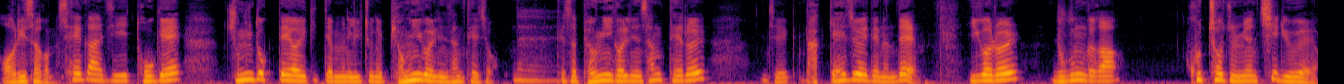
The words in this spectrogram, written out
어리석음 세 가지 독에 중독되어 있기 때문에 일종의 병이 걸린 상태죠. 네. 그래서 병이 걸린 상태를 이제 낫게 해줘야 되는데 이거를 누군가가 고쳐주면 치료예요.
